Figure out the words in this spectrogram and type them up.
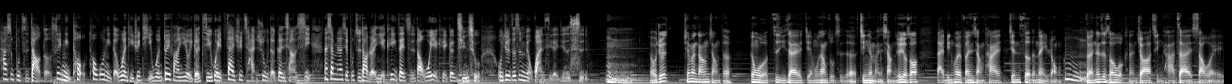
他是不知道的，所以你透透过你的问题去提问，对方也有一个机会再去阐述的更详细。那下面那些不知道的人也可以再知道，我也可以更清楚。我觉得这是没有关系的一件事。嗯，对，我觉得千曼刚刚讲的跟我自己在节目上主持的经验蛮像，就有时候。来宾会分享太艰涩的内容，嗯，对，那这时候我可能就要请他再稍微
